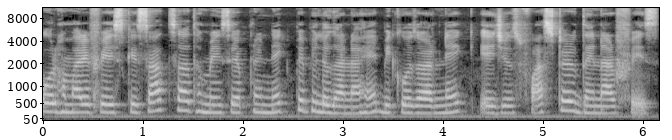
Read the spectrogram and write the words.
और हमारे फेस के साथ साथ हमें इसे अपने नेक पे भी लगाना है because our neck age ages faster than our face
